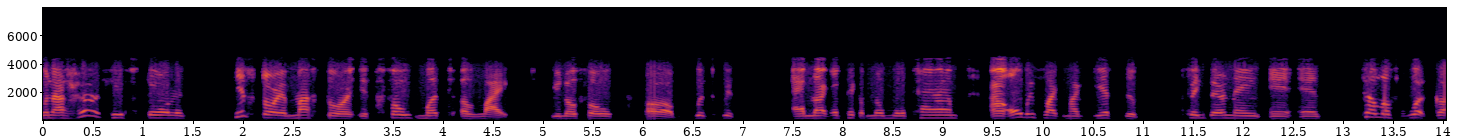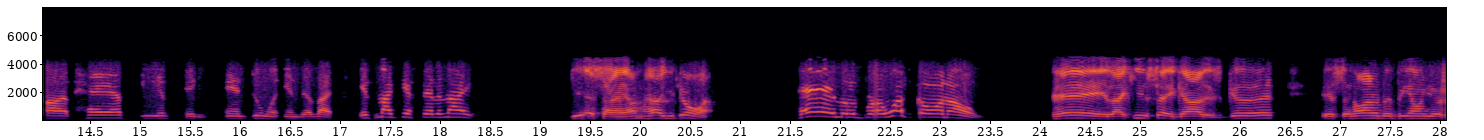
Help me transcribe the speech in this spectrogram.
When I heard his story, his story and my story is so much alike. You know, so uh, with with I'm not gonna take up no more time. I always like my guests to say their name and, and tell us what God has, is, and, and doing in their life. Is my guest there tonight? Yes, I am. How you doing? Hey, little bro, what's going on? Hey, like you say, God is good. It's an honor to be on your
